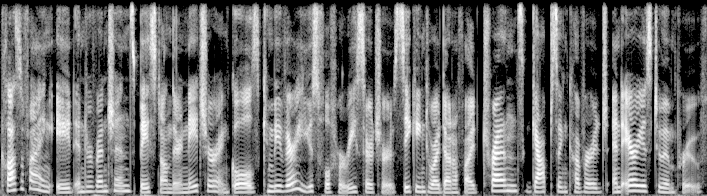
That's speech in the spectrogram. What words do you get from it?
Classifying aid interventions based on their nature and goals can be very useful for researchers seeking to identify trends, gaps in coverage, and areas to improve.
